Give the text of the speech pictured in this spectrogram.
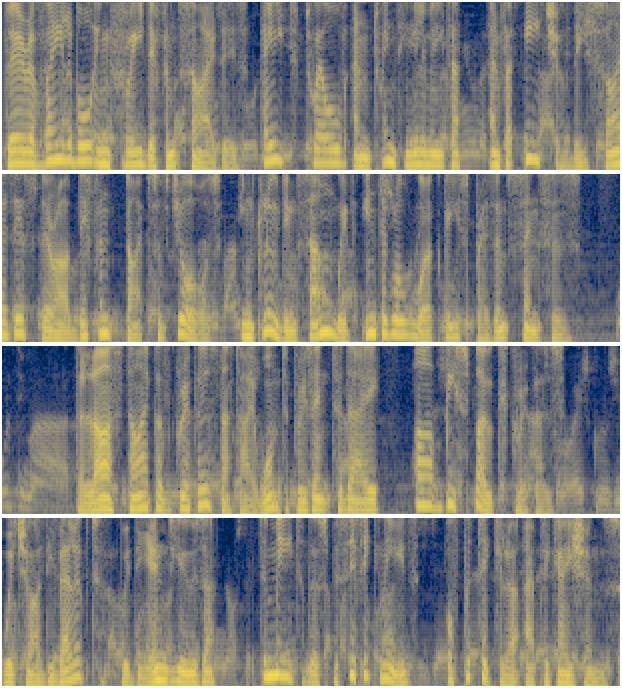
They're available in three different sizes 8, 12, and 20 mm, and for each of these sizes there are different types of jaws, including some with integral workpiece presence sensors. The last type of grippers that I want to present today are bespoke grippers, which are developed with the end user to meet the specific needs of particular applications.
